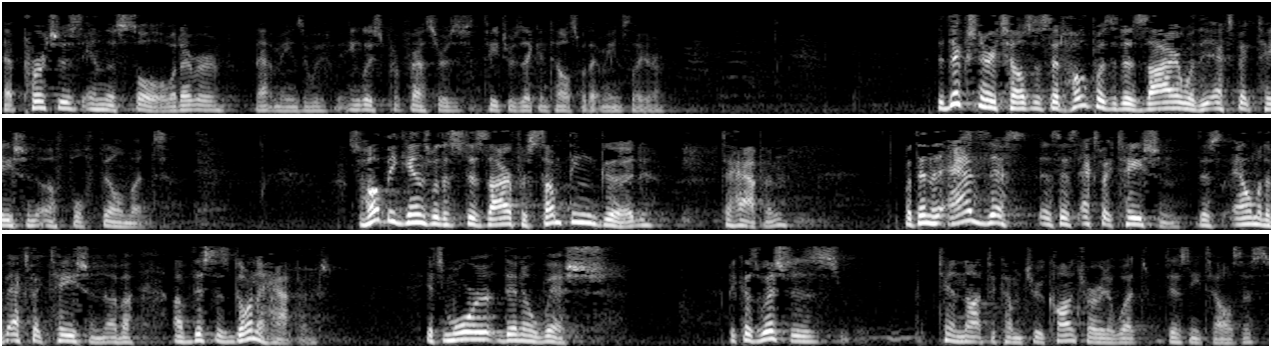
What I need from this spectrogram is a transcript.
that perches in the soul, whatever that means. English professors, teachers, they can tell us what that means later. The dictionary tells us that hope is a desire with the expectation of fulfillment. So hope begins with this desire for something good to happen, but then it adds this, this expectation, this element of expectation of, a, of this is going to happen. It's more than a wish, because wishes tend not to come true, contrary to what Disney tells us.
